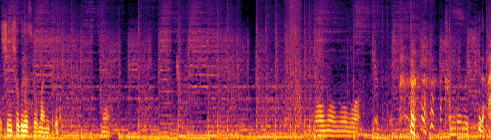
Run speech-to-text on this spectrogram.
新色ですよマニックの。ね。もうもうもうもう。感動の一匹だ。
